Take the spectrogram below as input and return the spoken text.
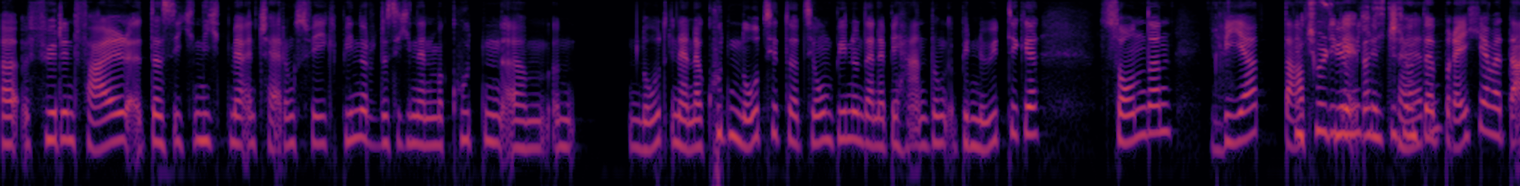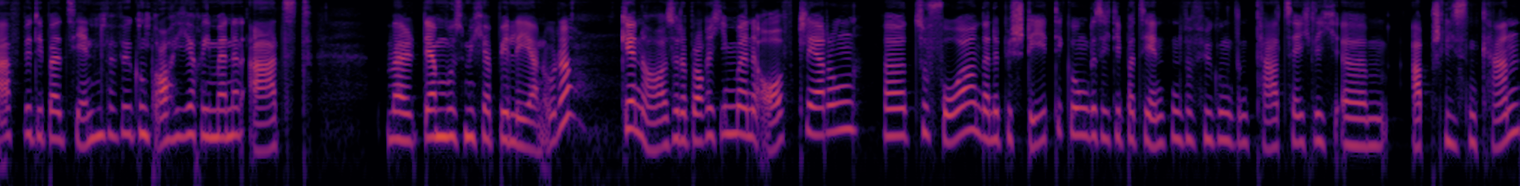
äh, für den Fall, dass ich nicht mehr entscheidungsfähig bin oder dass ich in, einem akuten, ähm, Not, in einer akuten Notsituation bin und eine Behandlung benötige, sondern wer darf Entschuldige, für mich dass ich dich unterbreche, aber dafür die Patientenverfügung brauche ich auch immer einen Arzt, weil der muss mich ja belehren, oder? Genau, also da brauche ich immer eine Aufklärung äh, zuvor und eine Bestätigung, dass ich die Patientenverfügung dann tatsächlich ähm, abschließen kann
